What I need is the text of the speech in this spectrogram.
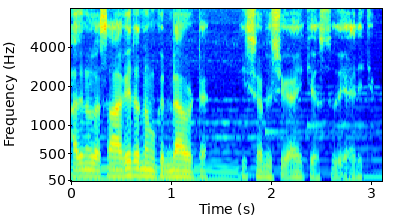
അതിനുള്ള സാഹചര്യം നമുക്കുണ്ടാവട്ടെ. ഈശോ വിശ്വായിക്ക് സ്തുതിയായിരിക്കും.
